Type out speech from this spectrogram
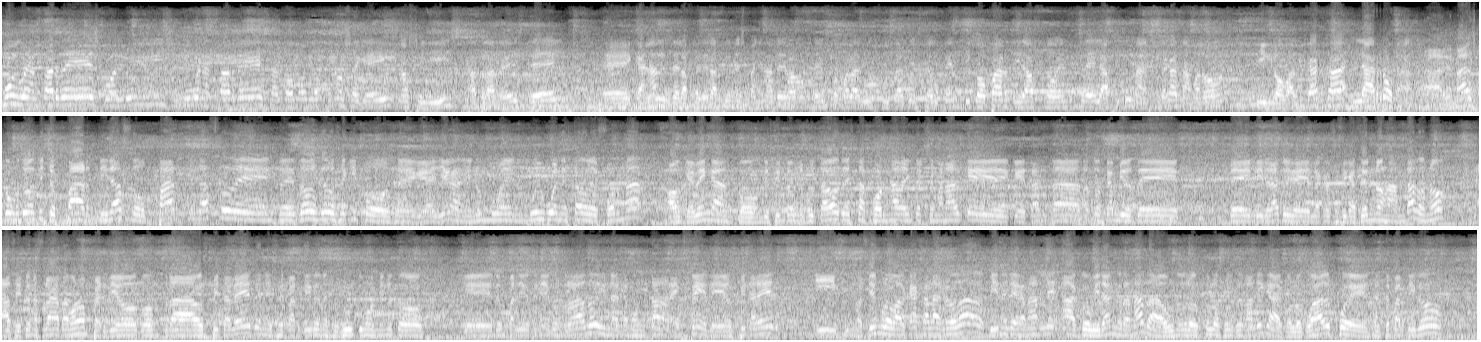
Muy buenas tardes, Juan Luis, muy buenas tardes a todos los que nos seguís, nos seguís a través del eh, canal de la Federación Española de Baloncesto para disfrutar de este auténtico partidazo entre la Aceitunas Fragata Morón y Global Caja La Roda. Además, como tú has dicho, partidazo, partidazo de entre dos de los equipos eh, que llegan en un buen, muy buen estado de forma, aunque vengan con distintos resultados de esta jornada intersemanal que, que tanta, tantos cambios de, de liderato y de la clasificación nos han dado, ¿no? Aceitunas Fragata Morón perdió contra Hospitalet en ese partido, en esos últimos minutos de un partido que tenía controlado y una remontada de fe de Hospitalet y Fundación Global Caja La Roda viene de ganarle a Covirán Granada, uno de los colosos de la liga, con lo cual pues este partido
